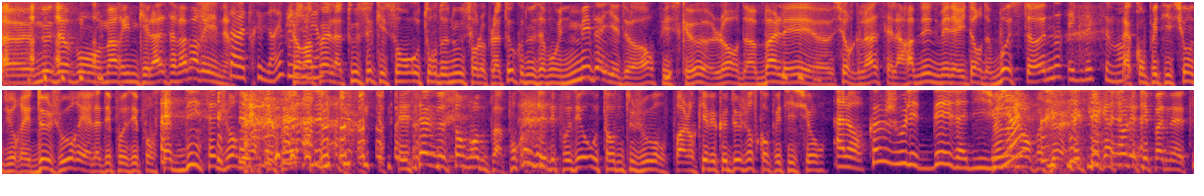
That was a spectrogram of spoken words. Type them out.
Euh, nous avons Marine qui est là. Ça va, Marine? Ça va très bien. Et vous, Je Julien? rappelle à tous ceux qui sont autour de nous sur le plateau que nous avons une médaillée d'or, puisque lors d'un ballet euh, sur glace, elle a ramené une médaille d'or de Boston. Exactement. La compétition durait deux jours et elle a déposé pour ça 17 jours de RTT. et ça, elle ne s'en vante pas. Pourquoi vous avez déposé autant de jours alors qu'il n'y avait que deux jours de compétition? Alors, comme je vous l'ai déjà dit, Non, Julien. non, non, parce que l'explication n'était pas nette.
